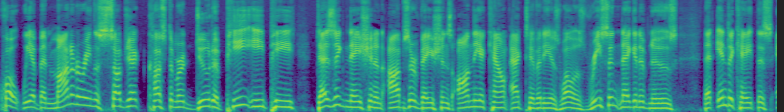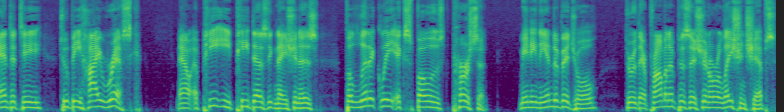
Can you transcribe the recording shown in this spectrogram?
Quote, we have been monitoring the subject customer due to PEP designation and observations on the account activity, as well as recent negative news that indicate this entity to be high risk. Now, a PEP designation is politically exposed person, meaning the individual, through their prominent position or relationships,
